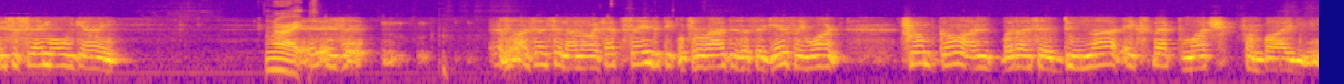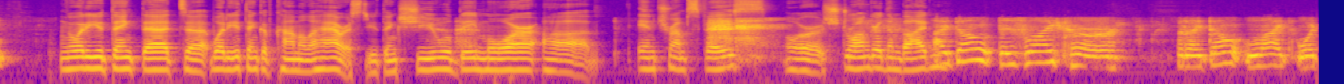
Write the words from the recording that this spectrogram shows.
it's the same old gang. All right. Is it? As I said, I know I kept saying to people throughout this, I said, yes, they want Trump gone, but I said, do not expect much from Biden. What do you think that? Uh, what do you think of Kamala Harris? Do you think she will be more uh, in Trump's face or stronger than Biden? I don't dislike her, but I don't like what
